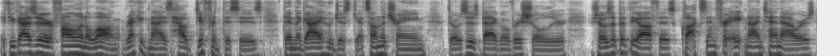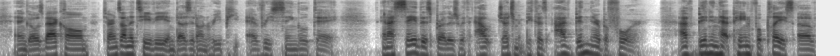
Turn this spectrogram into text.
If you guys are following along, recognize how different this is than the guy who just gets on the train, throws his bag over his shoulder, shows up at the office, clocks in for eight, nine, ten hours, and goes back home, turns on the TV, and does it on repeat every single day. And I say this, brothers, without judgment because I've been there before. I've been in that painful place of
